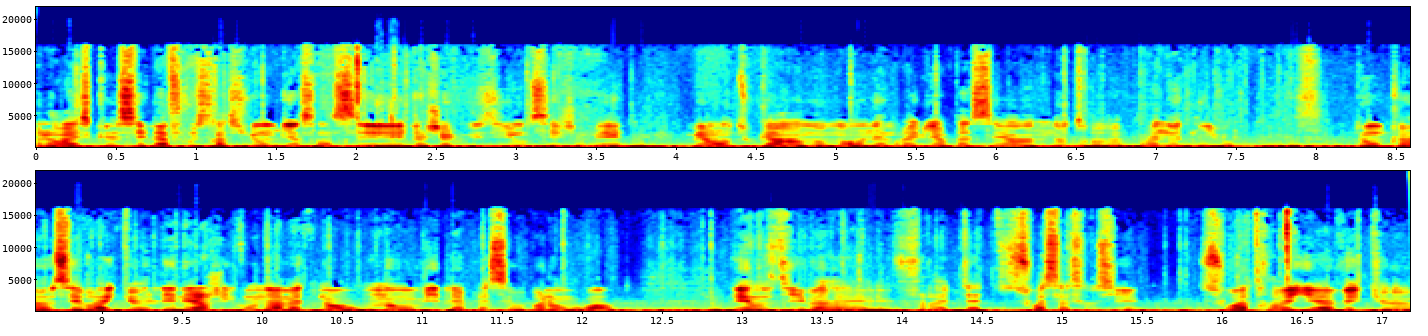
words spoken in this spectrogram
Alors est-ce que c'est de la frustration bien sensée, de la jalousie, on ne sait jamais. Mais en tout cas à un moment on aimerait bien passer à un autre, niveau. Donc euh, c'est vrai que l'énergie qu'on a maintenant, on a envie de la placer au bon endroit. Et on se dit, ben, il faudrait peut-être soit s'associer, soit travailler avec euh,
